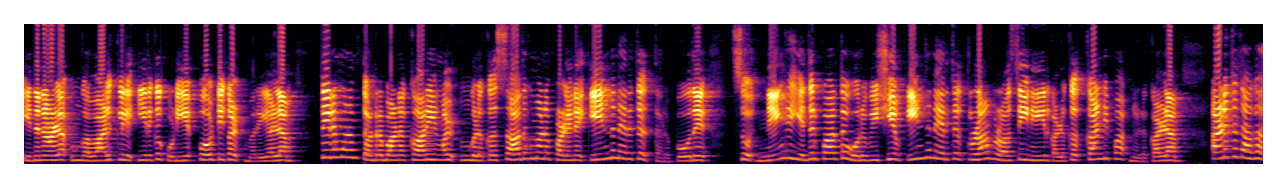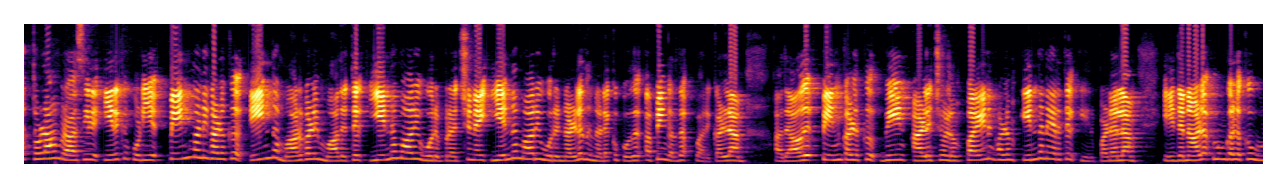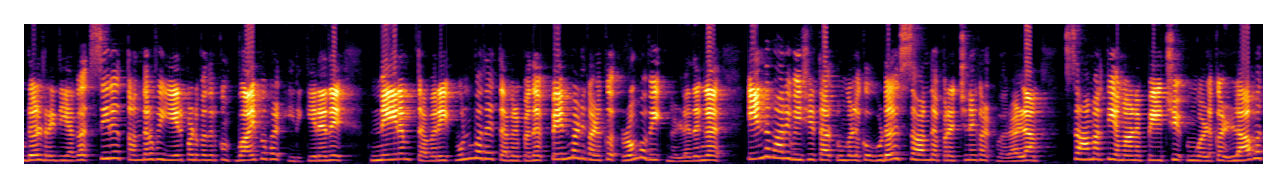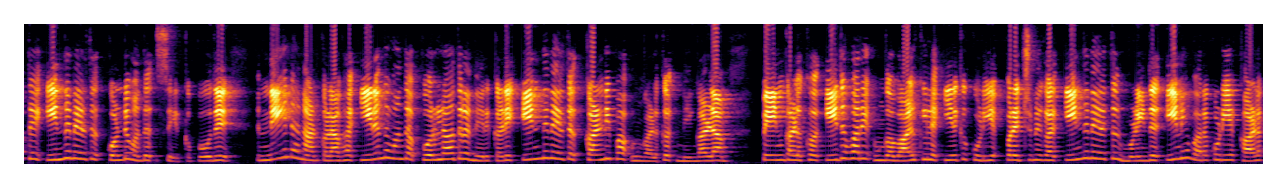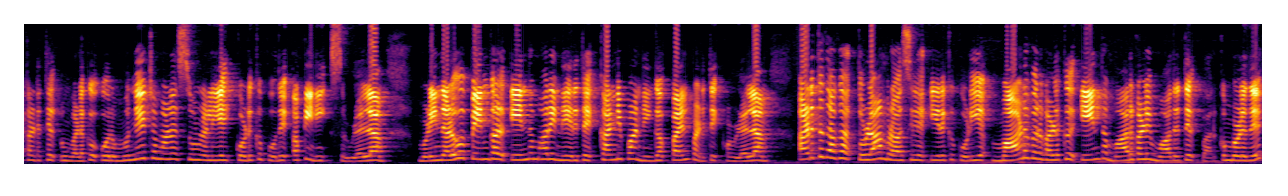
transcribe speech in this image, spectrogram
இதனால உங்க வாழ்க்கையில் இருக்கக்கூடிய போட்டிகள் மறையலாம். திருமணம் தொடர்பான காரியங்கள் உங்களுக்கு சாதகமான பலனை இந்த நேரத்தில் தரப்போகுது. ஸோ நீங்க எதிர்பார்த்த ஒரு விஷயம் இந்த நேரத்தில் துலாம் ராசி நேயர்களுக்கு கண்டிப்பா நடக்கலாம். அடுத்ததாக துலாம் ராசியில் இருக்கக்கூடிய பெண்மணிகளுக்கு இந்த மார்கழி மாதத்தில் என்ன மாதிரி ஒரு பிரச்சனை என்ன மாதிரி ஒரு நல்லது நடக்க போகுது அப்படிங்கிறத பார்க்கலாம். அதாவது பெண்களுக்கு வீண் அலைச்சலும் பயணங்களும் இந்த நேரத்தில் ஏற்படலாம். இதனால உங்களுக்கு உடல் ரீதியாக சிறு தொந்தரவு ஏற்படுவதற்கும் வாய்ப்புகள் இருக்கிறது. நேரம் தவறி உண்பதை தவிர்ப்பது பெண்மணிகளுக்கு ரொம்பவே நல்லதுங்க. இந்த மாதிரி விஷயத்தால் உங்களுக்கு உடல் சார்ந்த பிரச்சனைகள் வரலாம். சாமர்த்தியமான பேச்சு உங்களுக்கு லாபத்தை இந்த நேரத்தில் கொண்டு வந்து சேர்க்க போகுது. நீண்ட நாட்களாக இருந்து வந்த பொருளாதார நெருக்கடி இந்த நேரத்தில் கண்டிப்பா உங்களுக்கு நிகழலாம் பெண்களுக்கு இதுவரை உங்க வாழ்க்கையில இருக்கக்கூடிய பிரச்சனைகள் இந்த நேரத்தில் முடிந்து இனி வரக்கூடிய காலகட்டத்தில் உங்களுக்கு ஒரு முன்னேற்றமான சூழ்நிலையை கொடுக்க போகுது அப்படின்னு சொல்லலாம். முடிந்த அளவு பெண்கள் இந்த மாதிரி நேரத்தை கண்டிப்பா நீங்க பயன்படுத்தி கொள்ளலாம். அடுத்ததாக துலாம் ராசியில இருக்கக்கூடிய மாணவர்களுக்கு இந்த மார்கழி மாதத்தில் பார்க்கும் பொழுது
